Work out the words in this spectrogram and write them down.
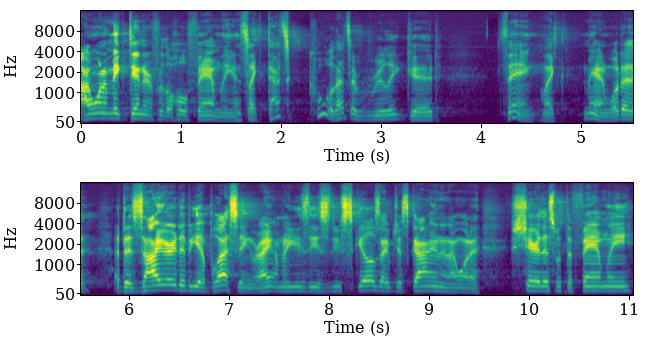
I want to make dinner for the whole family. And it's like, that's cool. That's a really good thing. Like, man, what a, a desire to be a blessing, right? I'm going to use these new skills I've just gotten and I want to share this with the family.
